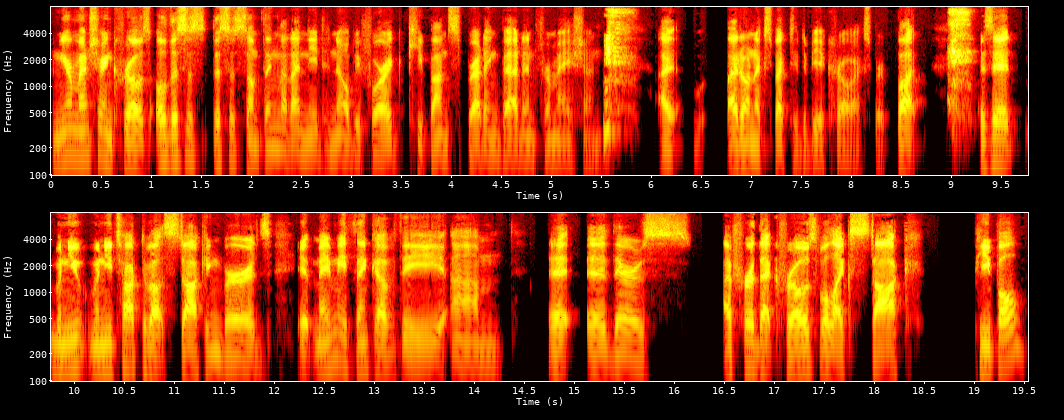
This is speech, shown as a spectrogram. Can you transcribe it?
when you're mentioning crows? Oh, this is this is something that I need to know before I keep on spreading bad information. I I don't expect you to be a crow expert, but is it when you when you talked about stalking birds? It made me think of the um. It, uh, there's I've heard that crows will like stalk people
